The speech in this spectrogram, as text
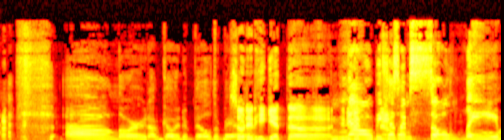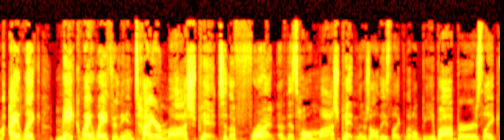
oh Lord, I'm going to build a bear. So did he get the? Did he no, get, because I'm so lame. I like make my way through the entire mosh pit to the front of this whole mosh pit, and there's all these like little beboppers, like.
